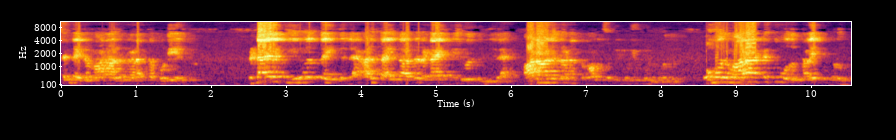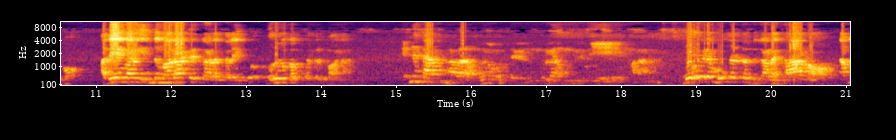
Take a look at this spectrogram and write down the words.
சென்னையில மாநாடு நடத்த முடியல. ரெண்டாயிரத்தி இருபத்தி ஐந்துல அடுத்த ஐந்தாண்டு ரெண்டாயிரத்தி இருபத்தி அஞ்சுல மாநாடு நடத்தணும்னு சொல்லி முடிவு பண்ணும்போது ஒவ்வொரு மாநாட்டுக்கும் ஒரு தலைப்பு கொடுப்போம். அதே மாதிரி இந்த மாநாட்டிற்கான தலைப்பு முருக பக்தர்கள் மாநாடு. என்ன காரணத்தினால முருகன் முன்னிறுத்தி மாநாடு முருகனை முன்னெடுத்ததுக்கான காரணம் நம்ம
